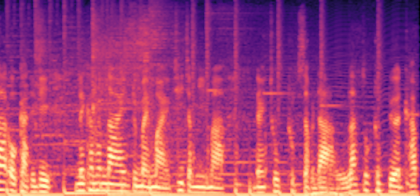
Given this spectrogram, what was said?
ลาดโอกาสดีๆ ในคำทำนายใหม่ๆ ที่จะมีมาในทุกๆ สัปดาห์และทุกๆ เดือนครับ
